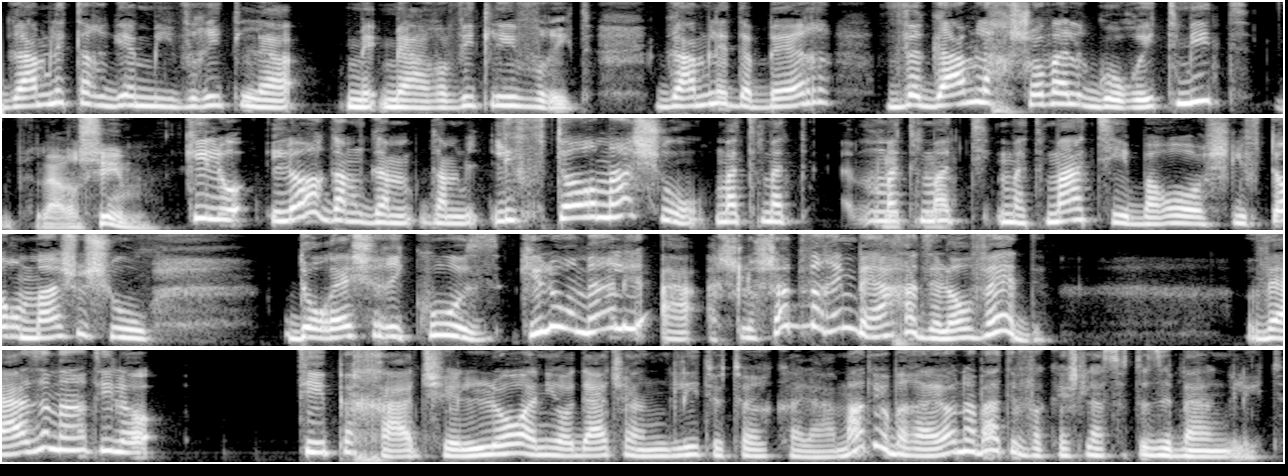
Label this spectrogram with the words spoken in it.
גם לתרגם מעברית ל... מערבית לעברית גם לדבר וגם לחשוב אלגוריתמית להרשים כאילו לא גם גם גם לפתור משהו מתמת, מתמת, מתמטי בראש לפתור משהו שהוא דורש ריכוז כאילו אומר לי השלושה דברים ביחד זה לא עובד. ואז אמרתי לו טיפ אחד שלא אני יודעת שאנגלית יותר קלה אמרתי לו ברעיון הבא תבקש לעשות את זה באנגלית.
